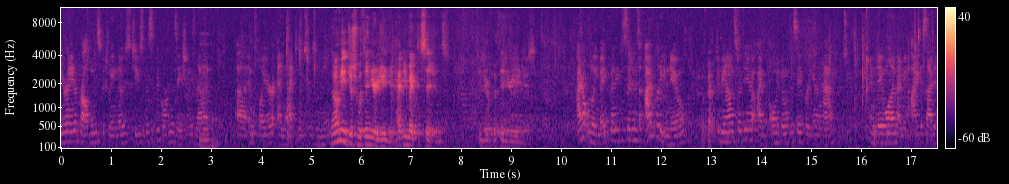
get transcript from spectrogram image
You run into problems between those two specific organizations, that uh, employer and that Teamsters union. No, I mean just within your union. How do you make decisions in your, within your union? I don't really make many decisions, I'm pretty new, Okay. to be honest with you. I've only been with the state for a year and a half. And day one, I mean, I decided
